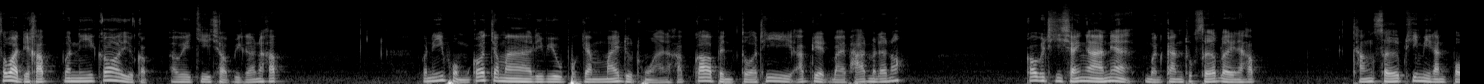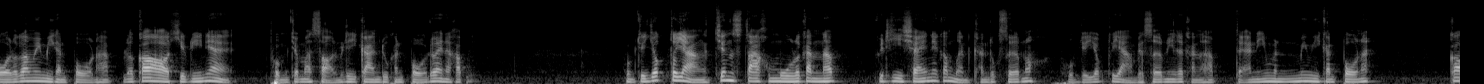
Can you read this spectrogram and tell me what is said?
สวัสดีครับ วันนี้ก็อยู่กับ AVG Shop อีกแล้วนะครับ วันนี้ผมก็จะมารีวิวโปรแกรมไม้ดูดหัวนะครับ ก็เป็นตัวที่อัปเดตบายพาสมาแล้วเนาะก็วิธีใช้งานเนี่ยเหมือนกันทุกเซิร์ฟเลยนะครับ ทั้งเซิร์ฟที่มีกันโปรแล้วก็ไม่มีกันโปรนะครับ แล้วก็คลิปนี้เนี่ยผมจะมาสอนวิธีการดูกันโปรด้วยนะครับ ผมจะยกตัวอย่างเช่น Star c o m m u แล้วกันนะครับ วิธีใช้เนี่ยก็เหมือนกันทุกเซิร์ฟเนาะผมจะยกตัวอย่างเป็นเซิร์ฟนี้แล้วกันนะครับ แต่อันนี้มันไม่มีกันโปรนะ ก็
